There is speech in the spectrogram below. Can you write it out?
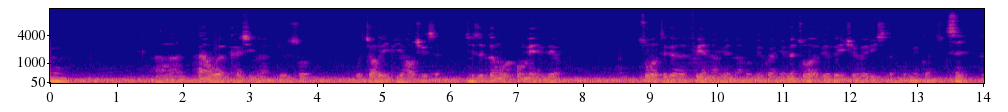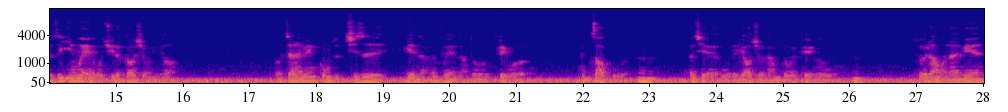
嗯。啊，当然我也很开心了，就是说我教了一批好学生，其实跟我后面有没有做这个副院长、院长都没有关系，有没有做耳鼻喉科医学会理事长都没有关系。是，可是因为我去了高雄以后，我在那边工作，其实院长跟副院长都对我很照顾了，嗯。而且我的要求他们都会配合我，嗯所以让我那边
